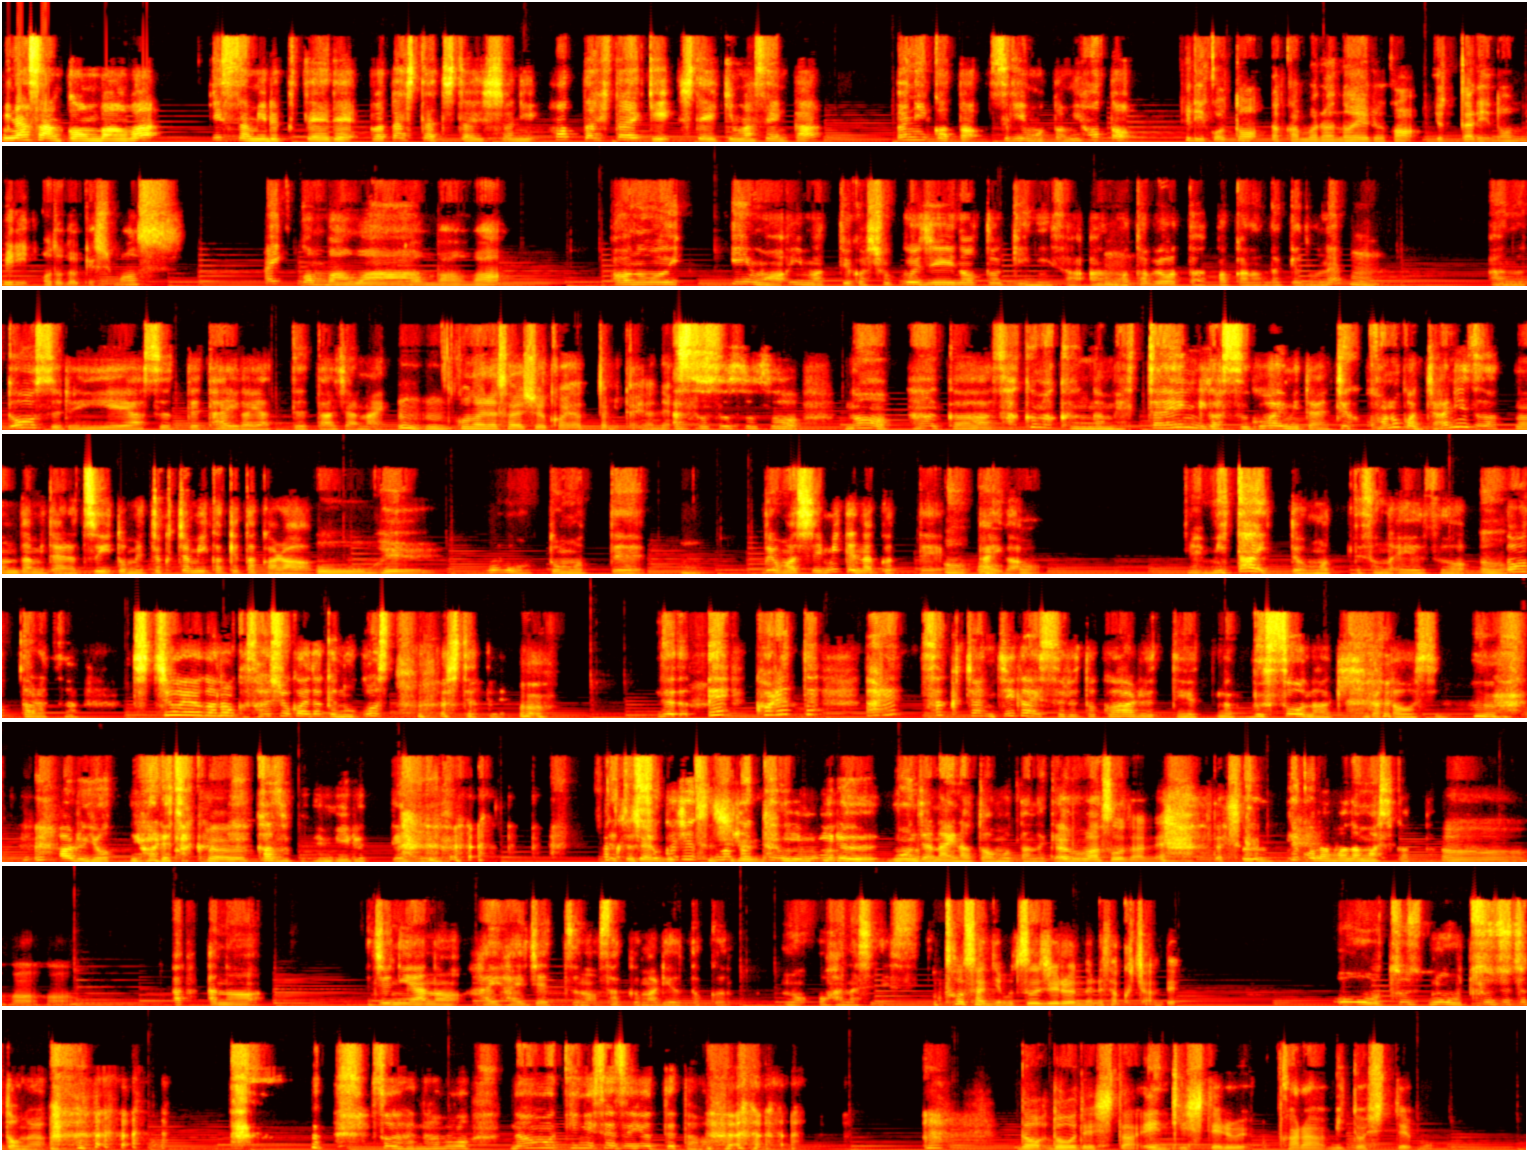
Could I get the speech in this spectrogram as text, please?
皆さんこんばんは。喫茶ミルク亭で私たちと一緒にほっと一息していきませんか？ウニこと杉本美穂と。キリコと中村ノエルがゆったりのんびりお届けします。はい、こんばんこは。んばんは。あの、い今、今っていうか食事の時にさ、あの、うんまあ食べ終わったばっかなんだけどね。うん。あの、どうする家康ってタイがやってたじゃない。うんうん。この間最終回やったみたいだねあ、。そうそうそうそう。の、なんか、佐久間くんがめっちゃ演技がすごいみたいな。てか、この子ジャニーズだったんだみたいなツイートめちゃくちゃ見かけたから、おー、へえ。おおと思って、でも私見てなくってうん。、タイが。うん。ね、見たいって思って、その映像。うん。と思ったらさ、父親がなんか最終回だけ残し してて。うん。で、え、これって、あれ？さくちゃん自害するとこあるっていう、なんか物騒な聞き方をし、あるよって言われたから、うん家族で見るっていう。食事の時に見るもんじゃないなとは思ったんだけど、あまあそうだね。確かに。うん、結構生々しかった。あ、あの、ジュニアのハイハイジェッツの佐久間龍斗くんのお話です。お父さんにも通じるんだね、さくちゃんで。おお、つ、もう通じてたね。そうだ、何も、何も気にせず言ってたわ。どどうでした？演技してるから身としても。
